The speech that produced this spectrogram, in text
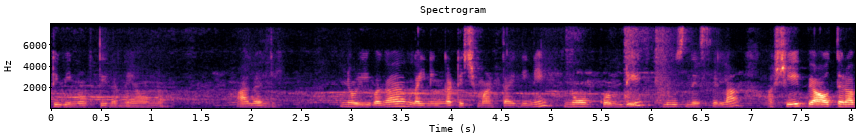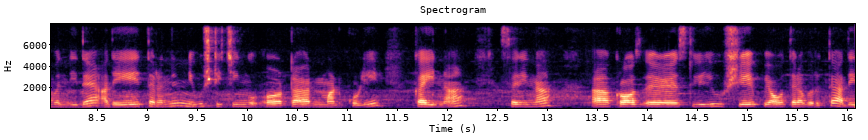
ಟಿ ವಿ ನೋಡ್ತಿದ್ದಾನೆ ಅವನು, ಹಾಲಲ್ಲಿ. ನೋಡಿ, ಇವಾಗ ಲೈನಿಂಗ್ ಅಟ್ಯಾಚ್ ಮಾಡ್ತಾ ಇದ್ದೀನಿ. ನೋಡ್ಕೊಂಡು ಲೂಸ್ನೆಸ್ ಎಲ್ಲ, ಆ ಶೇಪ್ ಯಾವ ಥರ ಬಂದಿದೆ, ಅದೇ ಥರನೇ ನೀವು ಸ್ಟಿಚಿಂಗು ಟರ್ನ್ ಮಾಡ್ಕೊಳ್ಳಿ ಕೈನ. ಸರಿನಾ? ಕ್ರಾಸ್ ಸ್ಲೀವ್ ಶೇಪ್ ಯಾವ ಥರ ಬರುತ್ತೆ, ಅದೇ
